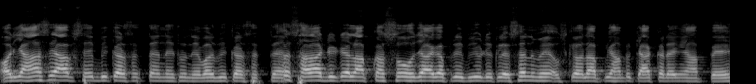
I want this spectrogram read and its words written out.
और यहाँ से आप सेव भी कर सकते हैं, नहीं तो नेवर भी कर सकते हैं। तो सारा डिटेल आपका शो हो जाएगा प्रीव्यू डिक्लेरेशन में। उसके बाद आप यहाँ पे क्या करेंगे यहाँ पे,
